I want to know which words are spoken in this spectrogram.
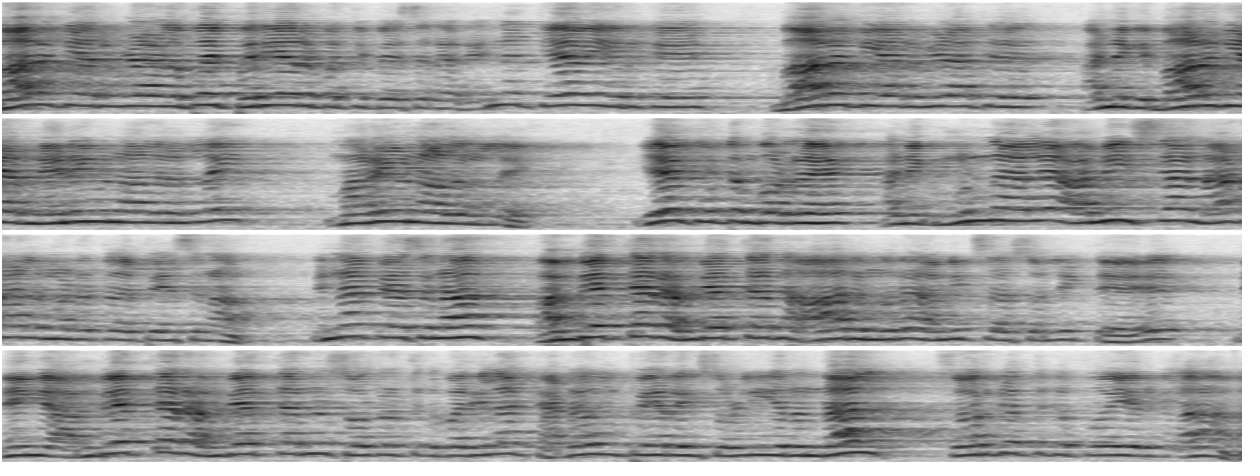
பாரதியார் விழாவில் போய் பெரியாரை பத்தி பேசுறாரு. என்ன தேவை இருக்கு? பாரதியார் விழாக்கு அன்னைக்கு பாரதியார் நினைவு நாளும் இல்லை மறைவு நாளும் இல்லை. ஏன் கூட்டம் போடுற? அன்னைக்கு முன்னாலே அமித்ஷா நாடாளுமன்றத்தில் பேசினான். என்ன பேசினா அம்பேத்கர் அம்பேத்கர்னு ஆறு முறை அமித்ஷா சொல்லிட்டு நீங்க அம்பேத்கர் அம்பேத்கர்னு சொல்றதுக்கு பதிலா கடவுள் பேரை சொல்லி இருந்தால் சொர்க்கத்துக்கு போயிருக்கலாம்.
